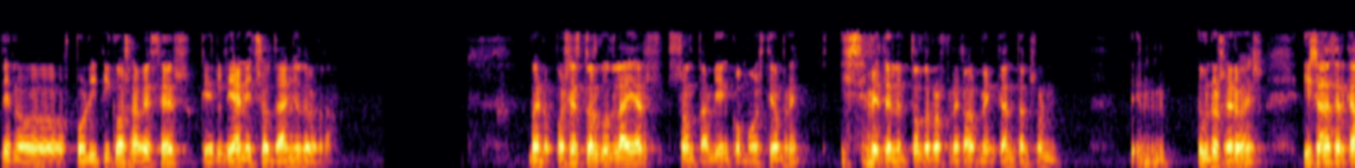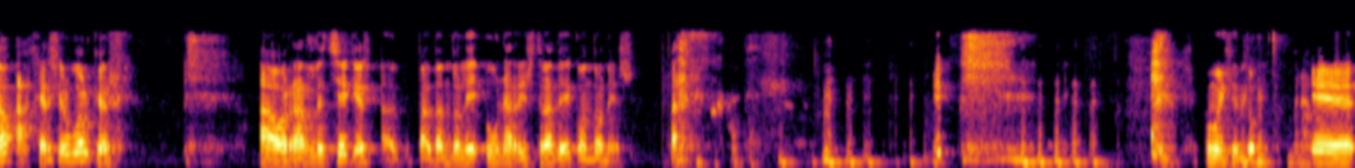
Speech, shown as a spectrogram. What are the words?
de los políticos a veces que le han hecho daño de verdad. Bueno, pues estos good liars son también como este hombre y se meten en todos los fregados, me encantan, son unos héroes y se han acercado a Herschel Walker a ahorrarle cheques dándole una ristra de condones. Como diciendo, eh,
